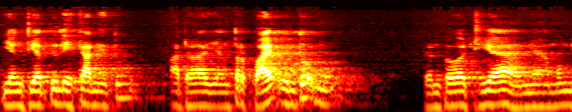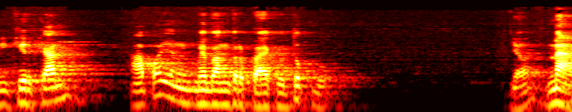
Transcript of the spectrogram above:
yang dia pilihkan itu adalah yang terbaik untukmu dan bahwa dia hanya memikirkan apa yang memang terbaik untukmu. Ya. Nah,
